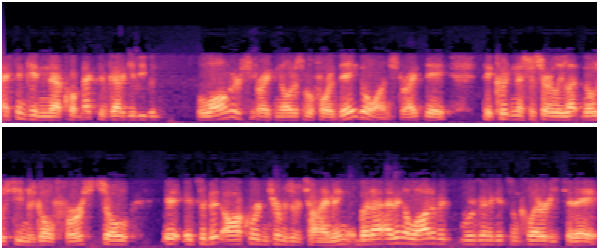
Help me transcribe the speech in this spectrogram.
I think in uh, Quebec they've got to give even longer strike notice before they go on strike. They they couldn't necessarily let those teams go first, so it, it's a bit awkward in terms of timing. But I, I think a lot of it we're going to get some clarity today.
